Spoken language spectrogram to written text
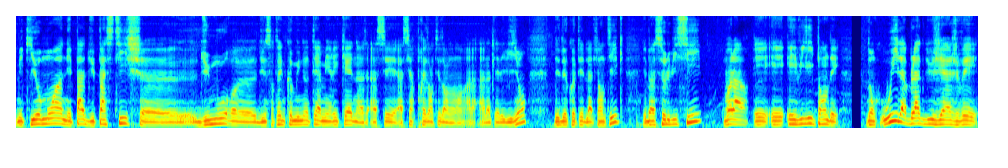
mais qui au moins n'est pas du pastiche euh, d'humour euh, d'une certaine communauté américaine assez, assez représentée dans, à, la, à la télévision, des deux côtés de l'Atlantique, et ben celui-ci, voilà, est, est- est vilipendé. Donc oui, la blague du GHV,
